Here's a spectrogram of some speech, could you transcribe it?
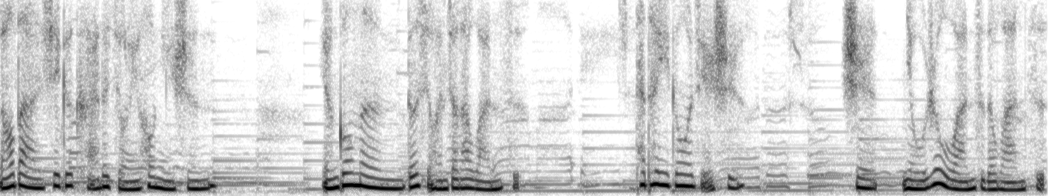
老板是一个可爱的九零后女生，员工们都喜欢叫她丸子。她特意跟我解释，是牛肉丸子的丸子，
